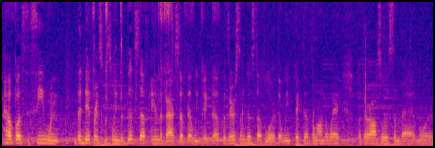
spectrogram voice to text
Help us to see when the difference between the good stuff and the bad stuff that we picked up. Because there's some good stuff, Lord, that we've picked up along the way, but there also is some bad, Lord.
